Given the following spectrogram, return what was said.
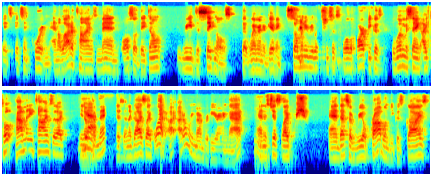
it's it's important. And a lot of times, men also they don't read the signals that women are giving. So many relationships fall apart because the woman is saying, "I told how many times did I you know, Yes. this, and the guy's like, "What? I, I don't remember hearing that." Yeah. And it's just like, phew. and that's a real problem because guys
